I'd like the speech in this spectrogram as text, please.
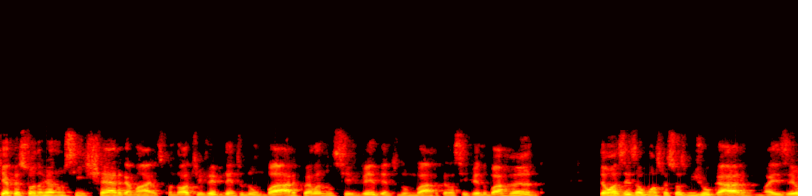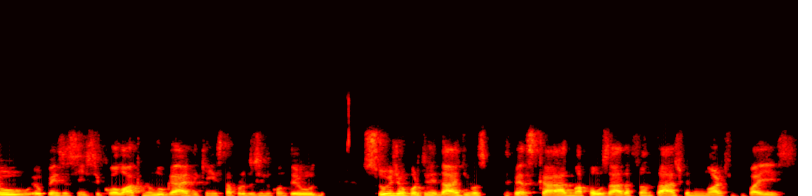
Que a pessoa já não se enxerga mais. Quando ela te vê dentro de um barco, ela não se vê dentro de um barco, ela se vê no barranco. Então, às vezes, algumas pessoas me julgaram, mas eu, eu penso assim, se coloque no lugar de quem está produzindo conteúdo. Surge a oportunidade de você pescar numa pousada fantástica no norte do país.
